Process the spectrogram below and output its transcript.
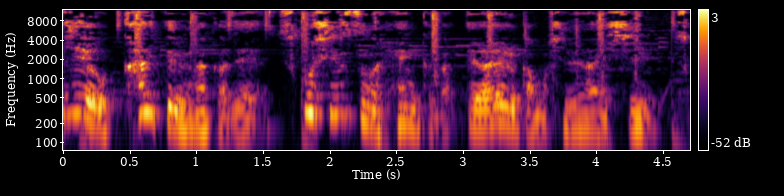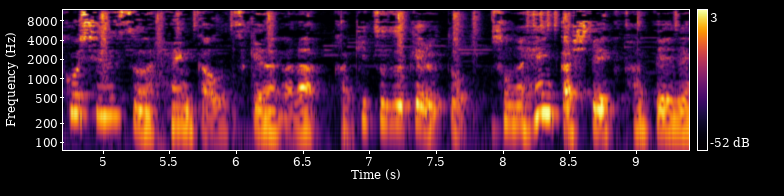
じ絵を描いてる中で少しずつの変化が得られるかもしれないし、少しずつの変化をつけながら描き続けると、その変化していく過程で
